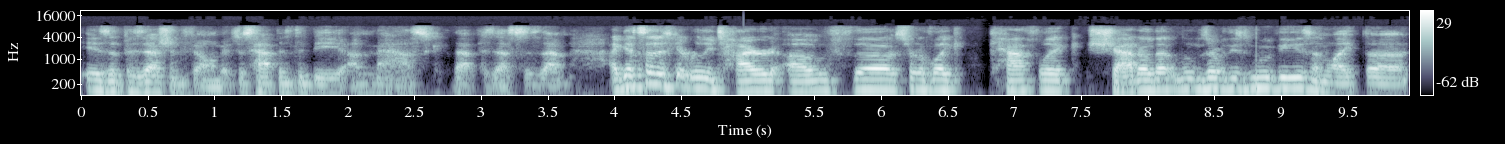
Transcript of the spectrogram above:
is a possession film. It just happens to be a mask that possesses them. I guess I just get really tired of the sort of like Catholic shadow that looms over these movies and like the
